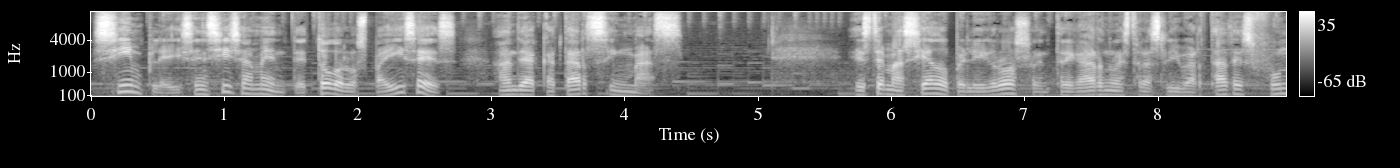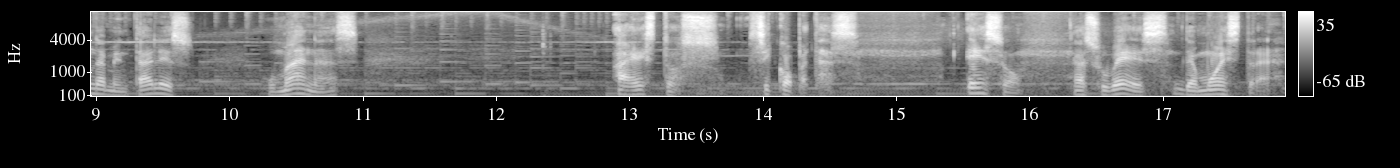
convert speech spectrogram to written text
simple y sencillamente todos los países han de acatar sin más. Es demasiado peligroso entregar nuestras libertades fundamentales humanas a estos psicópatas. Eso, a su vez, demuestra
